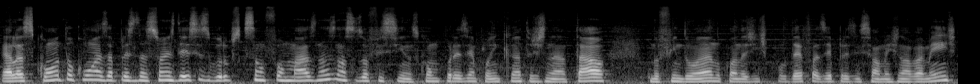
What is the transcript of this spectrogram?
elas contam com as apresentações desses grupos que são formados nas nossas oficinas, como por exemplo o Encanto de Natal, no fim do ano, quando a gente puder fazer presencialmente novamente.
